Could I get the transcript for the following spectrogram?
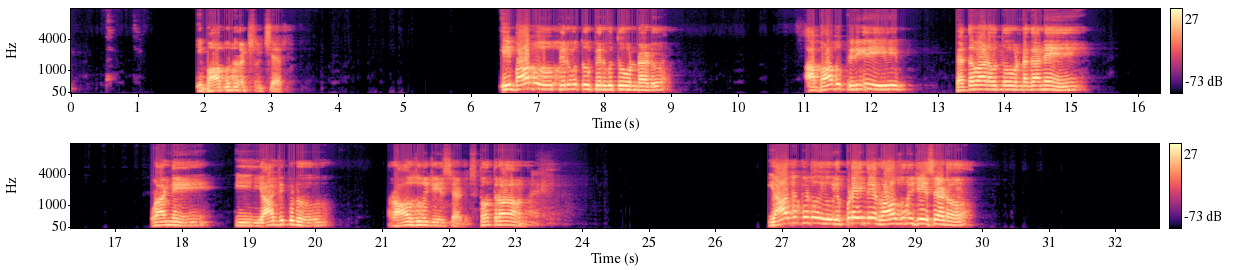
ఈ బాబును రక్షించారు. ఈ బాబు పెరుగుతూ పెరుగుతూ ఉన్నాడు. ఆ బాబు పెరిగి పెద్దవాడవుతూ ఉండగానే వాణ్ణి ఈ యాజకుడు రాజును చేశాడు. స్తోత్రం. యాజకుడు ఎప్పుడైతే రాజును చేశాడో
